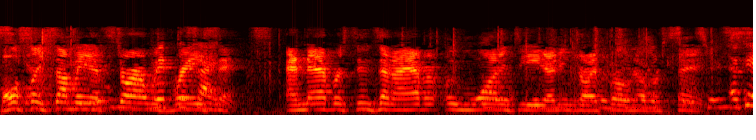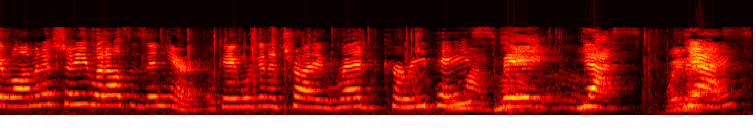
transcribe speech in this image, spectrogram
Mostly somebody that started with Rip the side. raisins. And ever since then, I haven't really wanted to eat any dry fruit ever since. Okay, well, I'm going to show you what else is in here. Okay, we're going to try red curry paste. Me? yes. Wait a Yes.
